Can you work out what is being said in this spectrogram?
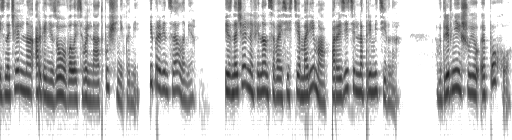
изначально организовывалась вольноотпущенниками и провинциалами. Изначально финансовая система Рима поразительно примитивна. В древнейшую эпоху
